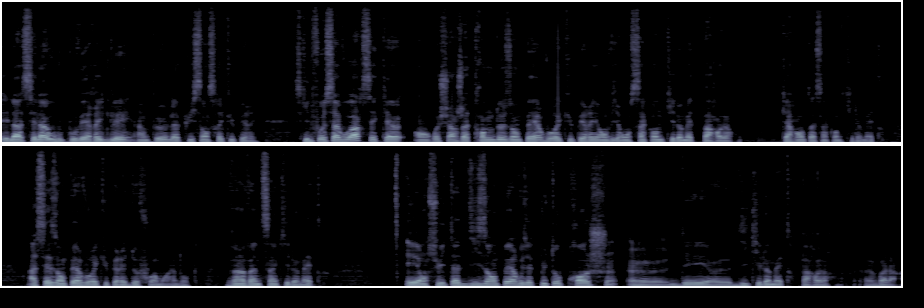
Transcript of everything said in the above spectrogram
Et là, c'est là où vous pouvez régler un peu la puissance récupérée. Ce qu'il faut savoir, c'est qu'en recharge à 32 ampères, vous récupérez environ 50 km par heure, 40 à 50 km. À 16 ampères, vous récupérez deux fois moins, donc 20-25 km. Et ensuite, à 10 ampères, vous êtes plutôt proche euh, des 10 euh, km par heure. Euh, voilà.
